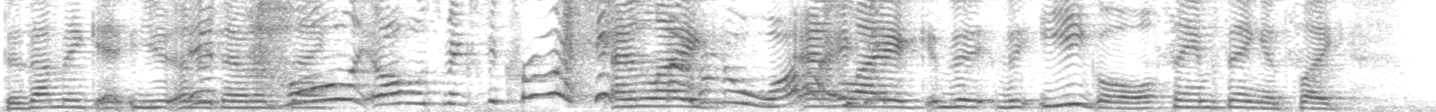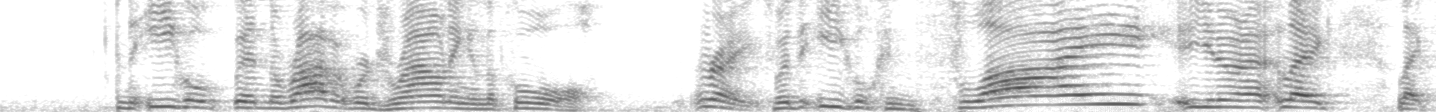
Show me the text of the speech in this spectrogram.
Does that make it? You It understand totally, what I'm saying? it almost makes me cry. and like I don't know why. and like the the eagle same thing it's like the eagle and the rabbit were drowning in the pool right. but the eagle can fly you know like like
